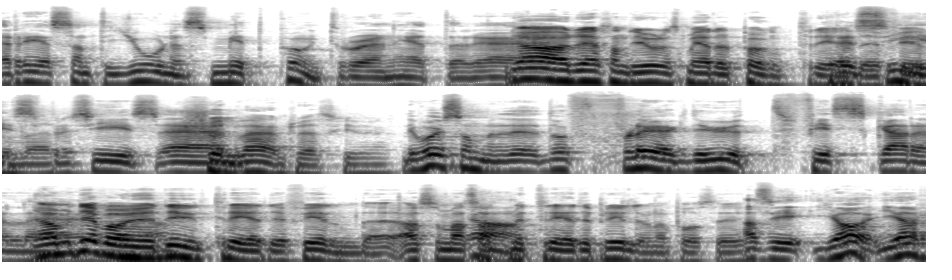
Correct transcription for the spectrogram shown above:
Resan till jordens mittpunkt tror jag den heter. eh, Ja, Resan till jordens medelpunkt 3D-film. precis, precis. eh, Jules Verne tror jag skriver. Det var ju som, då flög det ut fiskar eller... Ja men det var ju, det är ju en 3D-film där. Alltså man satt Ja. med 3D-brillorna på sig. Alltså jag, jag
